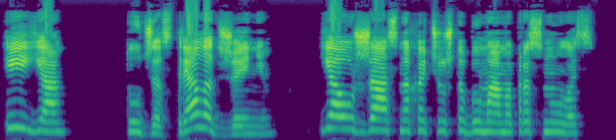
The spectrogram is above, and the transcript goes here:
«И я», – тут же встряла Дженни. «Я ужасно хочу, чтобы мама проснулась».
